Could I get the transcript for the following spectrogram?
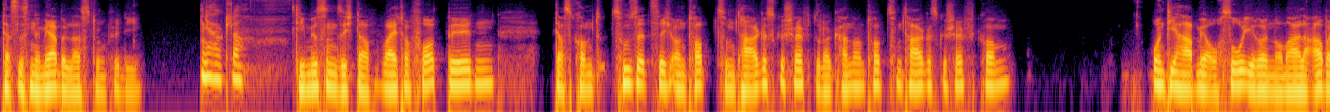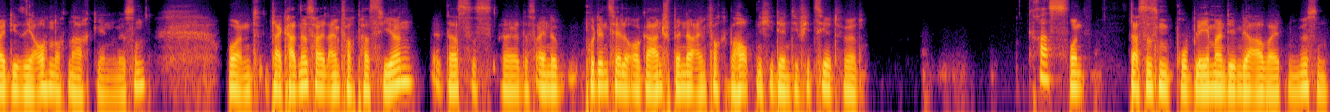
das ist eine Mehrbelastung für die. Ja, klar. Die müssen sich da weiter fortbilden. Das kommt zusätzlich on top zum Tagesgeschäft oder kann on top zum Tagesgeschäft kommen. Und die haben ja auch so ihre normale Arbeit, die sie auch noch nachgehen müssen. Und da kann es halt einfach passieren, dass es, äh, dass eine potenzielle Organspende einfach überhaupt nicht identifiziert wird. Krass. Und das ist ein Problem, an dem wir arbeiten müssen.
